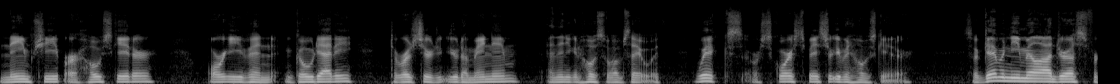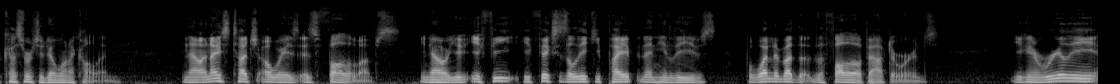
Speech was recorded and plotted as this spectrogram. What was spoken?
Namecheap or HostGator or even GoDaddy to register your domain name, and then you can host a website with Wix or Squarespace or even HostGator. So him an email address for customers who don't want to call in. Now, a nice touch always is follow ups. You know, if he, he fixes a leaky pipe and then he leaves, but what about the, the follow up afterwards? You can really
